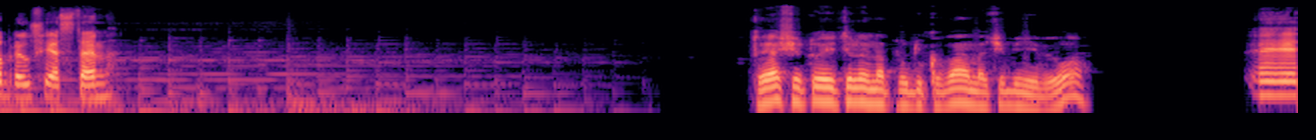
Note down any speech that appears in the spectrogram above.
Dobra, już jestem. To ja się tutaj tyle naprodukowałem, a ciebie nie było? Yy,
